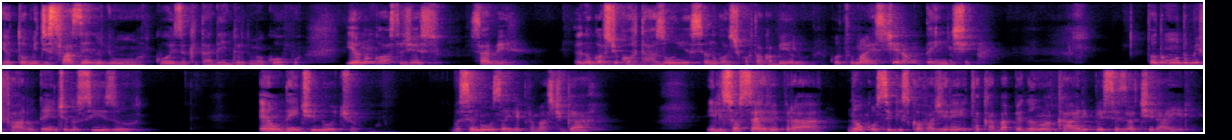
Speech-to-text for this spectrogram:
Eu estou me desfazendo de uma coisa que está dentro do meu corpo. E eu não gosto disso, sabe? Eu não gosto de cortar as unhas, eu não gosto de cortar o cabelo, quanto mais tirar um dente. Todo mundo me fala, o dente do siso é um dente inútil. Você não usa ele para mastigar. Ele só serve para não conseguir escovar direito, acabar pegando uma cara e precisar tirar ele.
